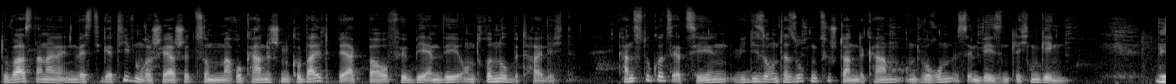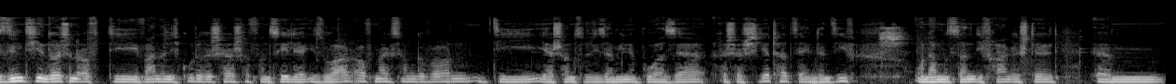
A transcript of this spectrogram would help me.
Du warst an einer investigativen Recherche zum marokkanischen Kobaltbergbau für BMW und Renault beteiligt. Kannst du kurz erzählen, wie diese Untersuchung zustande kam und worum es im Wesentlichen ging? Wir sind hier in Deutschland auf die wahnsinnig gute Recherche von Celia Isoard aufmerksam geworden, die ja schon zu dieser Mine Boa sehr recherchiert hat, sehr intensiv, und haben uns dann die Frage gestellt, ähm,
